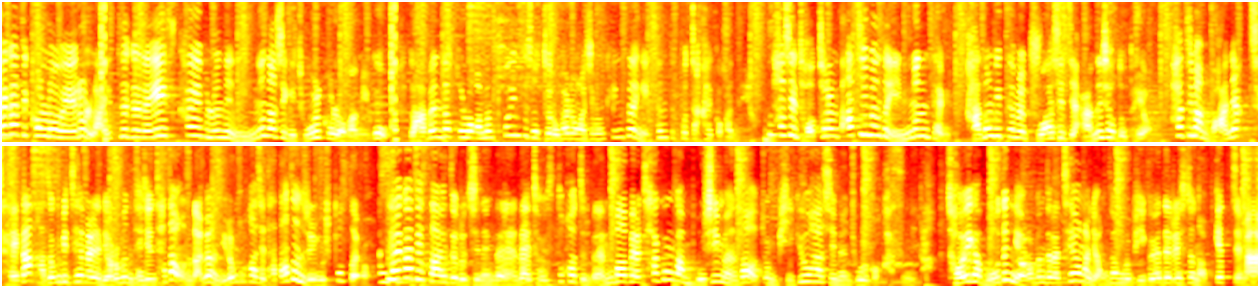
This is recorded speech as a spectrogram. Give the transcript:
세 가지 colorway로 light gray, sky blue는 입문하시기 좋을 컬러감이고 라벤더 컬러감은 포인트 셔츠로 활용하시면 굉장히 센스 뽀짝할 것 같네요. 사실 저처럼 따지면서 입문템, 가성비템을 구하시지 않으셔도 돼요. 하지만 만약 제가 가성비템을 여러분 대신 찾아온다면 이런 것까지 다 따져드리고 싶었어요. 세 가지 사이즈로 진행되는데 저희 스토커즈 멤버별 착용감 보시면서 좀 비교하시면 좋을 것 같습니다. 저희가 모든 여러분들의 체형을 영상으로 비교해드릴 수는 없겠지만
